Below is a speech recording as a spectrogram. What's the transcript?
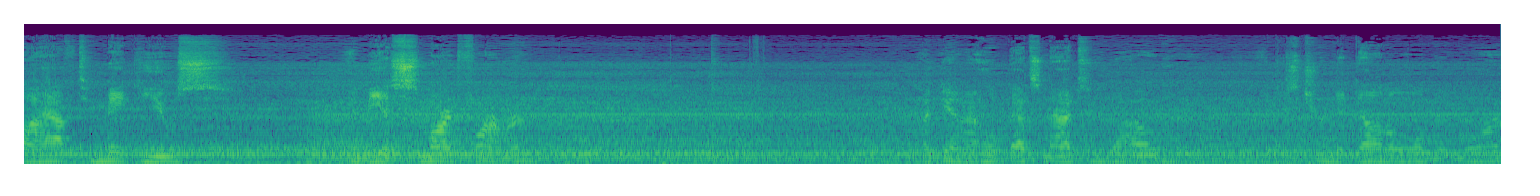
I have to make use and be a smart farmer. Again, I hope that's not too loud. I just turned it down a little bit more.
